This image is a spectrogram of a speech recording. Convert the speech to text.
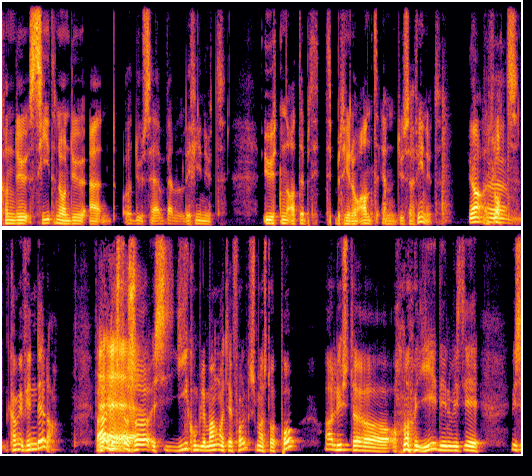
kan du si til noen du er, du ser veldig fin ut, uten at det betyr noe annet enn du ser fin ut? Ja, er flott. eh, Kan vi finne det, da? For jeg har Eh, lyst til å gi komplimenter til folk som har stått på. Jeg har lyst til å, å gi dem Hvis, de, hvis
